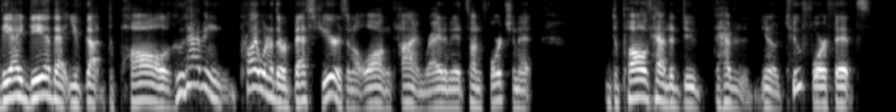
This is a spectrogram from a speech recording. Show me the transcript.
The idea that you've got DePaul, who having probably one of their best years in a long time, right? I mean, it's unfortunate. DePaul's had to do have you know two forfeits.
